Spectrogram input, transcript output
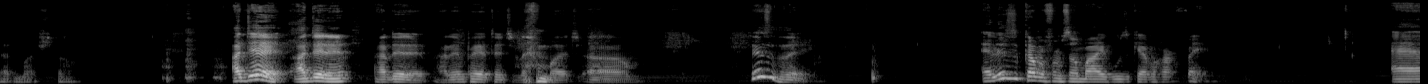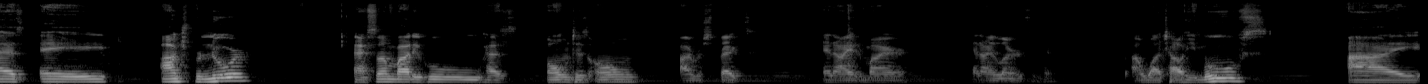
that much though. I did. I didn't. I didn't. I didn't pay attention that much. Um, here's the thing, and this is coming from somebody who's a Kevin Hart fan. As a entrepreneur, as somebody who has owned his own, I respect and I admire and I learn from him. I watch how he moves. I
